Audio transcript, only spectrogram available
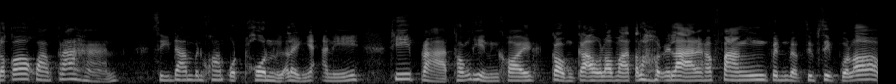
แล้วก็ความกล้าหาญ สีดำเป็นความอดทนหรืออะไรอย่างเงี้ยอันนี้ที่ปราดท้องถิ่นคอยกล่อมเกลาเรามาตลอดเวลานะคะฟังเป็นแบบสิบสิบกว่ารอบ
